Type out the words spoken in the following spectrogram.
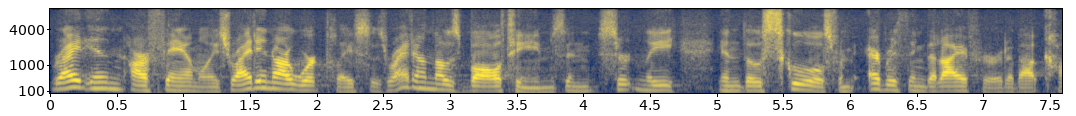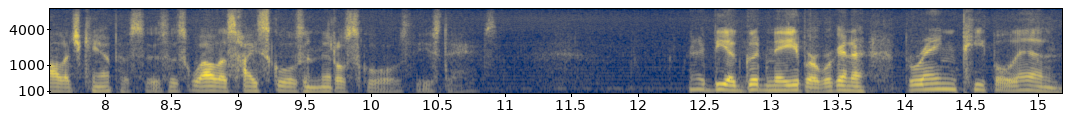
Right in our families, right in our workplaces, right on those ball teams, and certainly in those schools from everything that I've heard about college campuses, as well as high schools and middle schools these days. We're going to be a good neighbor. We're going to bring people in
